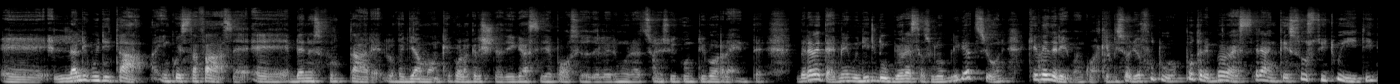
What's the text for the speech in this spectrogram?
Eh, la liquidità in questa fase è bene sfruttare, lo vediamo anche con la crescita dei cassi di deposito delle remunerazioni sui conti corrente breve termine, quindi il dubbio resta sulle obbligazioni che vedremo in qualche episodio episodio futuro potrebbero essere anche sostituiti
